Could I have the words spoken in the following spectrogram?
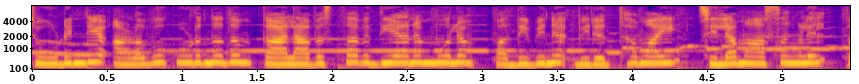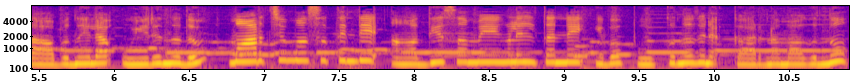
ചൂടിന്റെ അളവ് കൂടുന്നതും കാലാവസ്ഥാ വ്യതിയാനം മൂലം പതിവിന് വിരുദ്ധമായി ചില മാസങ്ങളിൽ താപനില ഉയരുന്നതും മാർച്ച് മാസത്തിന്റെ ആദ്യ സമയങ്ങളിൽ തന്നെ ഇവ പൂക്കുന്നതിന് കാരണമാകുന്നു.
